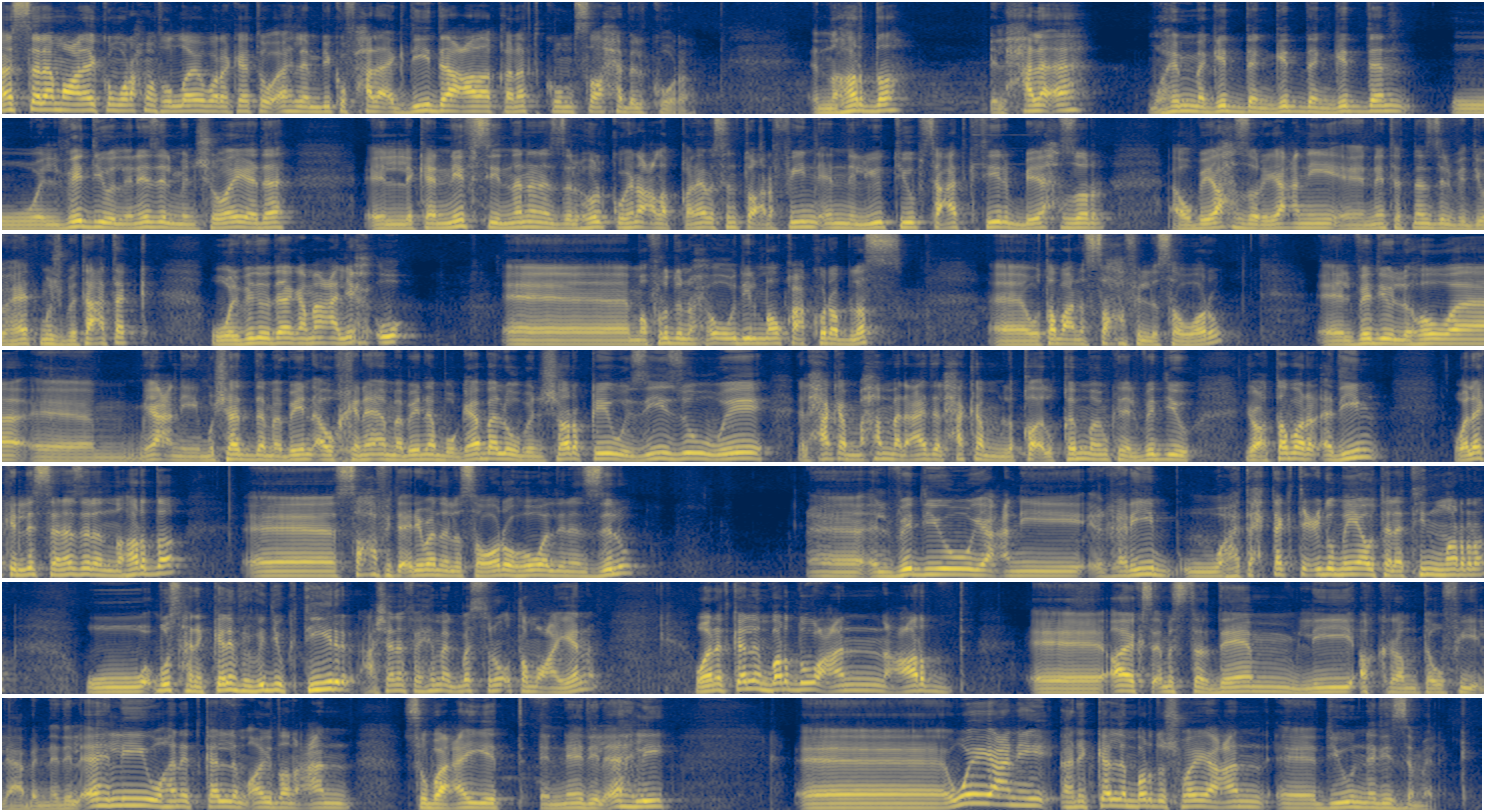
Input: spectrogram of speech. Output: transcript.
السلام عليكم ورحمة الله وبركاته. أهلا بيكم في حلقة جديدة على قناتكم صاحب الكورة. النهاردة الحلقة مهمة جدا جدا جدا والفيديو اللي نزل من شوية ده اللي كان نفسي إن أنا أنزله لكم هنا على القناة بس أنتوا عارفين إن اليوتيوب ساعات كتير بيحظر أو بيحظر يعني إن أنت تنزل فيديوهات مش بتاعتك. والفيديو ده يا جماعة ليه حقوق. المفروض إن حقوقه دي الموقع كورة بلس. آه، وطبعا الصحفي اللي صوره. الفيديو اللي هو يعني مشادة ما بين أو خناقة ما بين أبو جبل وبن شرقي وزيزو والحكم محمد عادل حكم لقاء القمة يمكن الفيديو يعتبر قديم ولكن لسه نازل النهارده. آه، الصحفي تقريبا اللي صوره هو اللي نزله. آه، الفيديو يعني غريب وهتحتاج تعيده 130 مرة. وبص هنتكلم في الفيديو كتير عشان أفهمك بس نقطة معينة. وهنتكلم برضو عن عرض آياكس أمستردام لأكرم توفيق لاعب النادي الأهلي. وهنتكلم أيضا عن سباعية النادي الأهلي. آه، ويعني هنتكلم برضو شوية عن آه، ديون نادي الزمالك.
